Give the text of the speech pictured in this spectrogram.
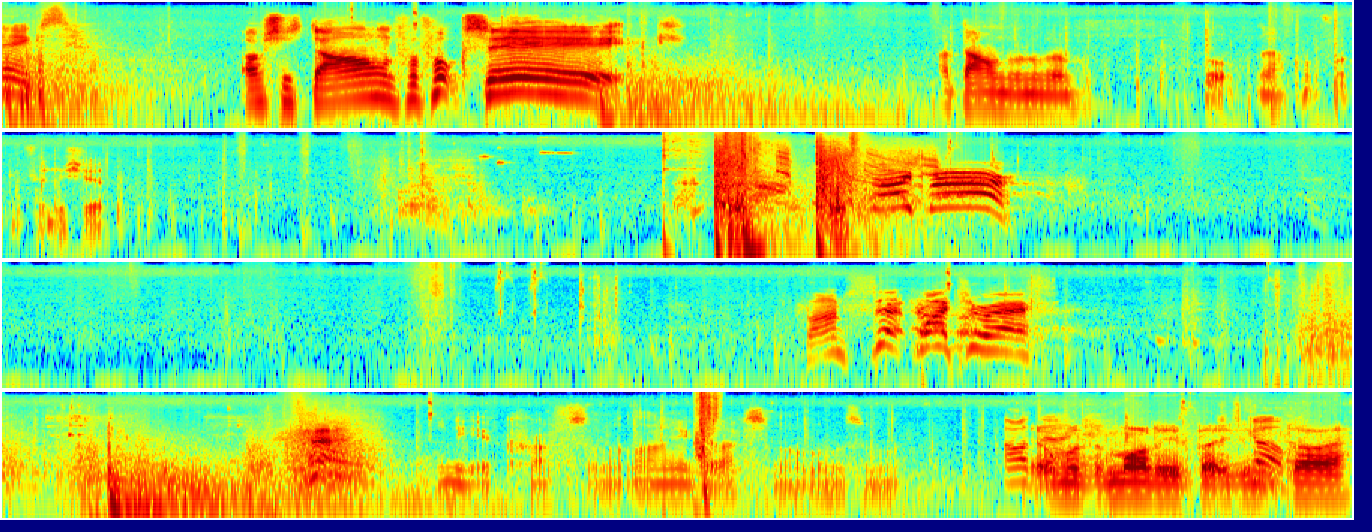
Thanks. Oh, she's down, for fuck's sake! I downed one of them. But, yeah, I can't fucking finish it. Sniper! If I'm set, watch your ass! You need to craft something, man. I need to get like some elbow or something. All Hit him done. with the molly, but he Let's didn't go. die.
